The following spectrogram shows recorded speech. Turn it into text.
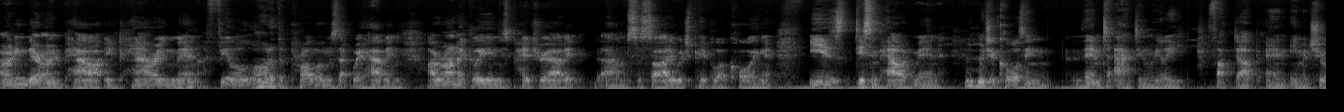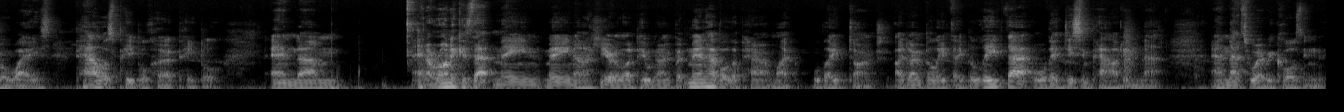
owning their own power, empowering men. I feel a lot of the problems that we're having, ironically, in this patriotic um, society, which people are calling it, is disempowered men, mm-hmm. which are causing them to act in really fucked up and immature ways. Powerless people hurt people, and um, and ironic is that mean mean I hear a lot of people going, but men have all the power. I'm like, well, they don't. I don't believe they believe that, or they're disempowered in that, and that's where we're causing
